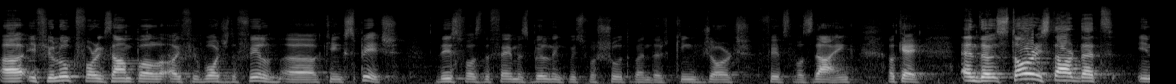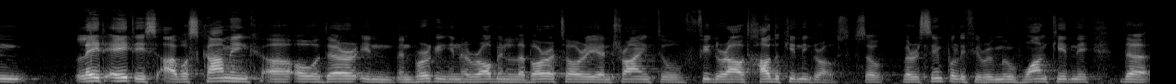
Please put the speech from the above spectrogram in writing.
Uh, if you look, for example, uh, if you watch the film King's Speech, this was the famous building which was shot when the King George V was dying. Okay, and the story started that in late 80s, I was coming uh, over there in, and working in a Robin laboratory and trying to figure out how the kidney grows. So very simple, if you remove one kidney, the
